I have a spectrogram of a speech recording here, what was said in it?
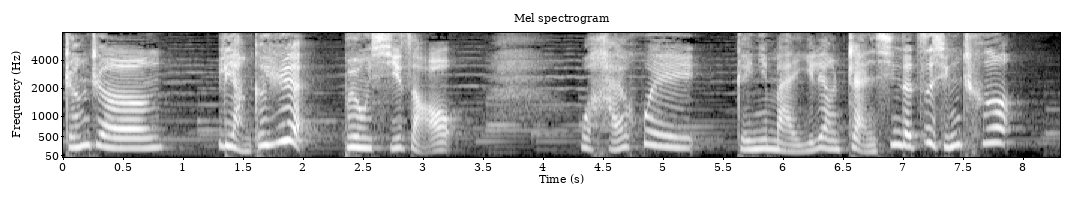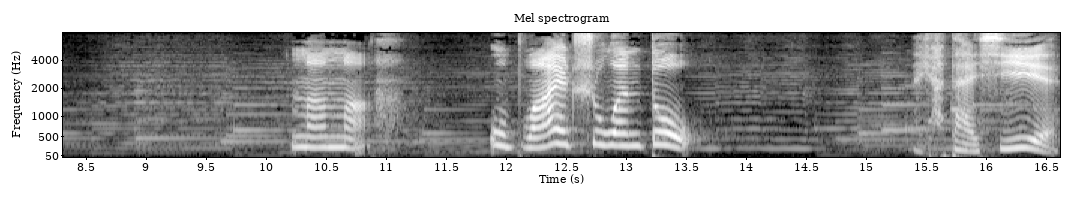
整整两个月不用洗澡。我还会给你买一辆崭新的自行车。妈妈，我不爱吃豌豆。哎呀，黛西，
